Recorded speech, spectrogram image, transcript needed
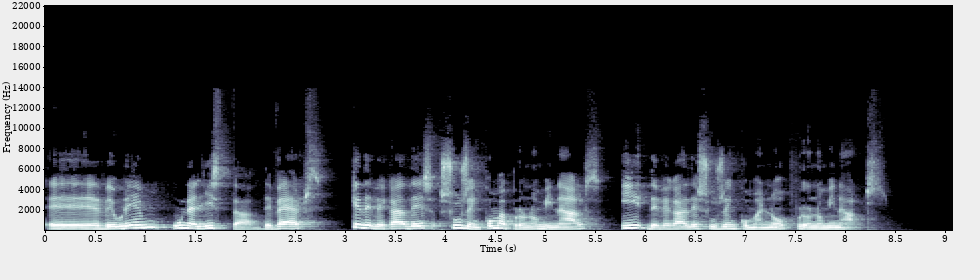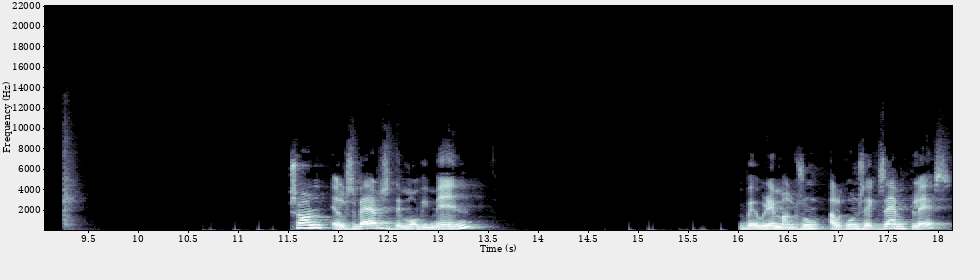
eh, veurem una llista de verbs que de vegades s'usen com a pronominals i de vegades s'usen com a no pronominals. Són els verbs de moviment, veurem alguns exemples,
